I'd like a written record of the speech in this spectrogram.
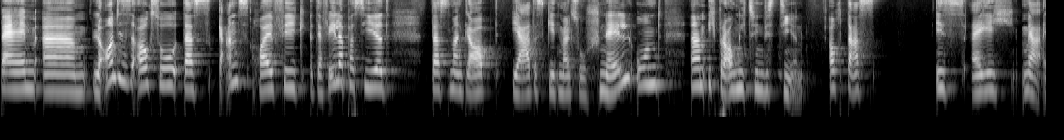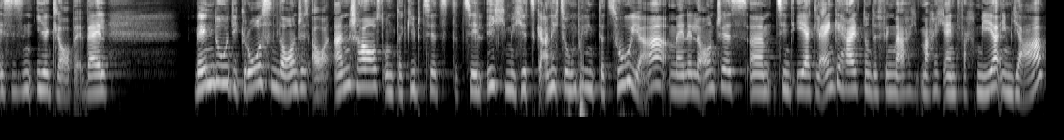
Beim ähm, Launch ist es auch so, dass ganz häufig der Fehler passiert, dass man glaubt, ja, das geht mal so schnell und ähm, ich brauche nicht zu investieren. Auch das ist eigentlich, ja, es ist ein Irrglaube, weil wenn du die großen Launches auch anschaust, und da gibt's jetzt, da zähle ich mich jetzt gar nicht so unbedingt dazu, ja, meine Launches ähm, sind eher klein gehalten und deswegen mache ich, mache ich einfach mehr im Jahr.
